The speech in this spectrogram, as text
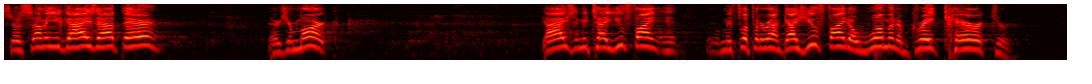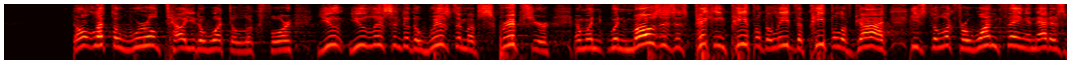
So, some of you guys out there, there's your mark. Guys, let me tell you, you find, let me flip it around. Guys, you find a woman of great character. Don't let the world tell you to what to look for. You, you listen to the wisdom of Scripture. And when, when Moses is picking people to lead the people of God, he's to look for one thing, and that is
